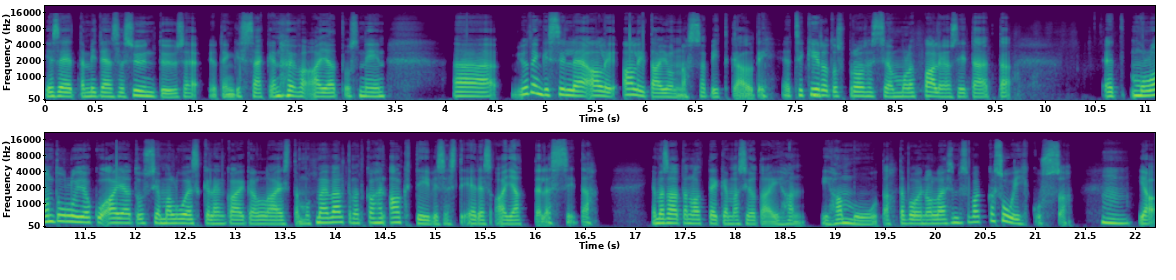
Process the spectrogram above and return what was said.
ja se, että miten se syntyy, se jotenkin säkenöivä ajatus, niin ää, jotenkin sille ali, alitajunnassa pitkälti. Että se kirjoitusprosessi on mulle paljon sitä, että et mulla on tullut joku ajatus ja mä lueskelen kaikenlaista, mutta mä en välttämättä kauhean aktiivisesti edes ajattele sitä – Ja mä saatan olla tekemässä jotain ihan, ihan muuta. Että voin olla esimerkiksi vaikka suihkussa Hmm. ja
